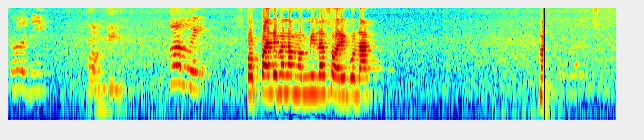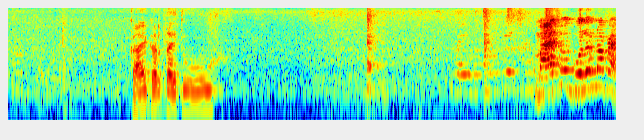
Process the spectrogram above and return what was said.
छोरी मम्मी मम्मी पप्पाले म्हणा मम्मीला सॉरी बोला. काय करताय तू? बोलवू नका.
